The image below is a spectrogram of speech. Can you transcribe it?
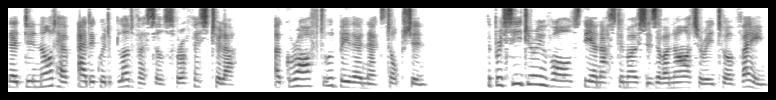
that do not have adequate blood vessels for a fistula. A graft would be their next option. The procedure involves the anastomosis of an artery to a vein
